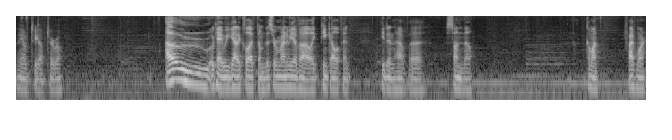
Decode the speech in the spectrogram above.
I think I'm take off turbo. Oh, okay, we gotta collect them. This reminded me of uh, like Pink Elephant. He didn't have a uh, sun though. Come on, five more.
